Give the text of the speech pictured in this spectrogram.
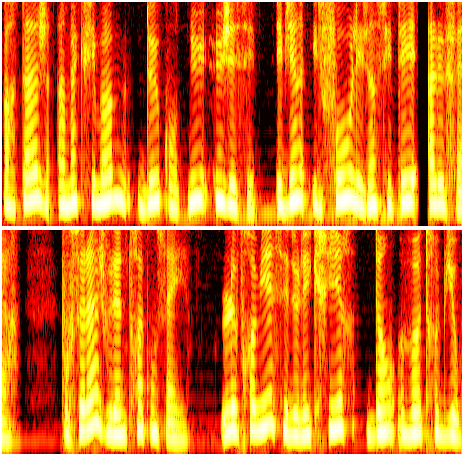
partagent un maximum de contenu UGC Eh bien, il faut les inciter à le faire. Pour cela, je vous donne trois conseils. Le premier, c'est de l'écrire dans votre bio.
